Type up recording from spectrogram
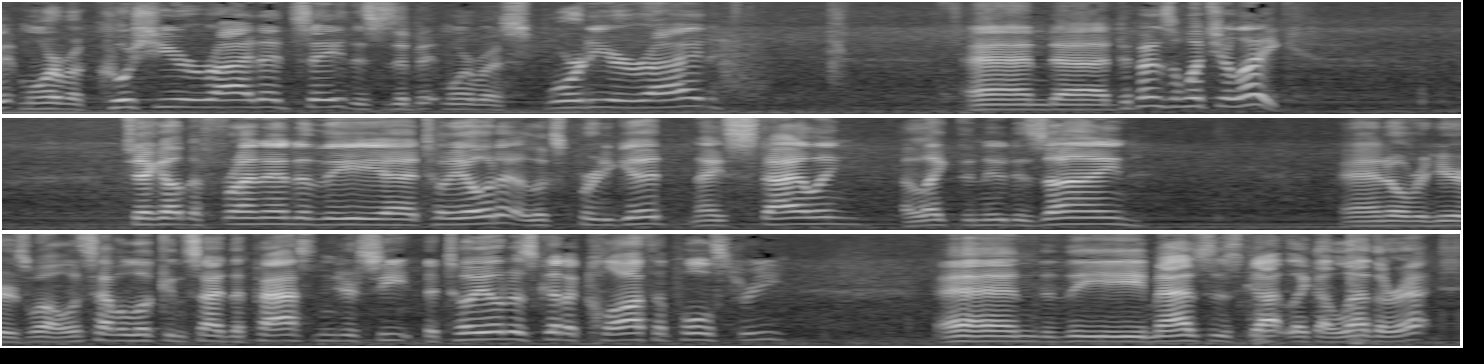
bit more of a cushier ride, I'd say. This is a bit more of a sportier ride. And uh, depends on what you like. Check out the front end of the uh, Toyota. It looks pretty good. Nice styling. I like the new design. And over here as well. Let's have a look inside the passenger seat. The Toyota's got a cloth upholstery. And the Mazda's got like a leatherette.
